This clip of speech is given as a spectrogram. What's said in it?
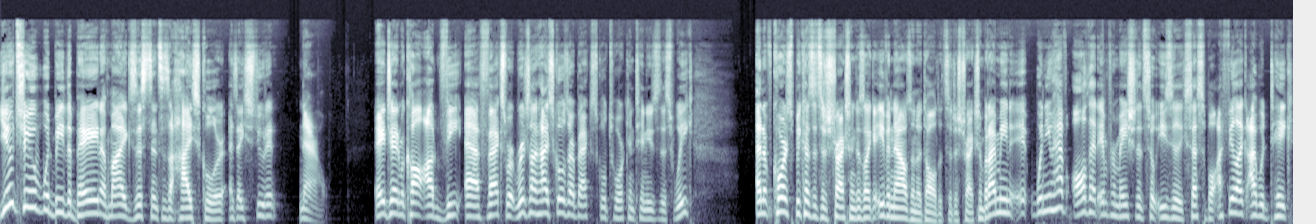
YouTube would be the bane of my existence as a high schooler, as a student now. AJ McCall on VFX. We're at Ridgeline High Schools. Our back to school tour continues this week. And of course, because it's a distraction, because like even now as an adult, it's a distraction. But I mean, it, when you have all that information that's so easily accessible, I feel like I would take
